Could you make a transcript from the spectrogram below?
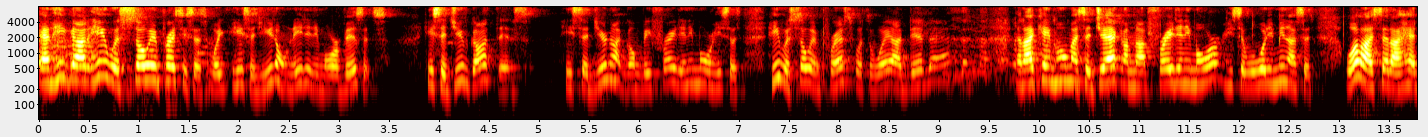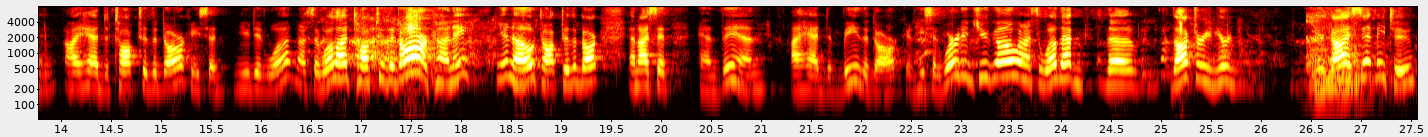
And he got, he was so impressed. He says, well, he said, you don't need any more visits. He said, you've got this. He said, You're not going to be afraid anymore. He says, He was so impressed with the way I did that. And I came home, I said, Jack, I'm not afraid anymore. He said, Well, what do you mean? I said, Well, I said I had to, I had to talk to the dark. He said, You did what? And I said, Well, I talked to the dark, honey. You know, talk to the dark. And I said, And then I had to be the dark. And he said, Where did you go? And I said, Well, that the doctor, and your your guy sent me to.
